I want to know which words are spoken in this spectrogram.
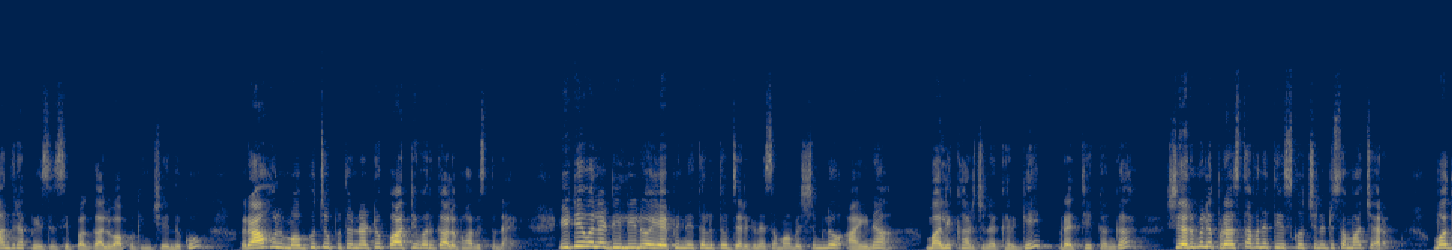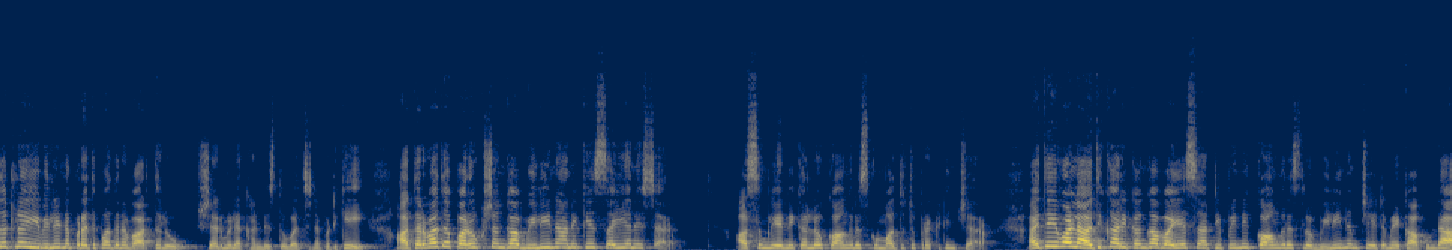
ఆంధ్ర పీసీసీ పగ్గాలు అప్పగించేందుకు రాహుల్ మొగ్గు చూపుతున్నట్టు పార్టీ వర్గాలు భావిస్తున్నాయి. ఇటీవల ఢిల్లీలో ఏపీ నేతలతో జరిగిన సమావేశంలో ఆయన మల్లికార్జున ఖర్గే ప్రత్యేకంగా షర్మిల ప్రస్తావన తీసుకొచ్చినట్టు సమాచారం. మొదట్లో ఈ విలీన ప్రతిపాదన వార్తలు షర్మిల ఖండిస్తూ వచ్చినప్పటికీ ఆ తర్వాత పరోక్షంగా విలీనానికే సై అనేశారు. అసెంబ్లీ ఎన్నికల్లో కాంగ్రెస్కు మద్దతు ప్రకటించారు. అయితే ఇవాళ అధికారికంగా వైఎస్ఆర్టీపీని కాంగ్రెస్లో విలీనం చేయటమే కాకుండా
